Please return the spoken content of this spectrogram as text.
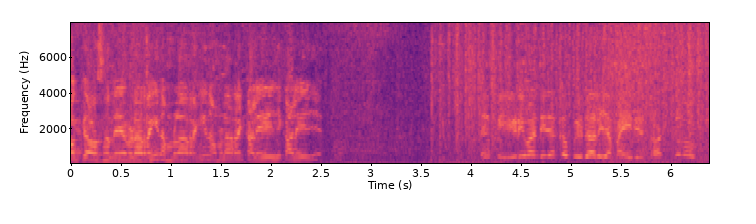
ഓക്കെ അവസാനം ഇവിടെ ഇറങ്ങി നമ്മൾ ഇറങ്ങി നമ്മൾ ഇറങ്ങി കളി കഴിഞ്ഞ് കളി കഴിഞ്ഞ്. പീടി വണ്ടിനൊക്കെ വിടളിയാ മൈര് ട്രക്ക് നോക്കി.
